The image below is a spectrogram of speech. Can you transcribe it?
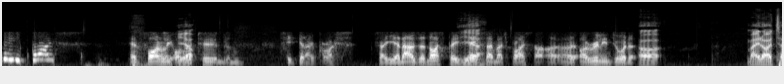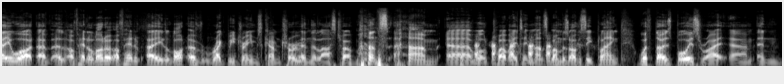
me, Bryce. And finally, Olo Yeah. turned and said, G'day, Bryce. So, yeah, no, it was a nice piece. Yeah. Thanks so much, Bryce. I, I, I really enjoyed it. Uh, mate, I tell you what, I've, I've had a lot of I've had a lot of rugby dreams come true in the last 12 months. Um, uh, well, 12, 18 months. One was obviously playing with those boys, right, um, in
